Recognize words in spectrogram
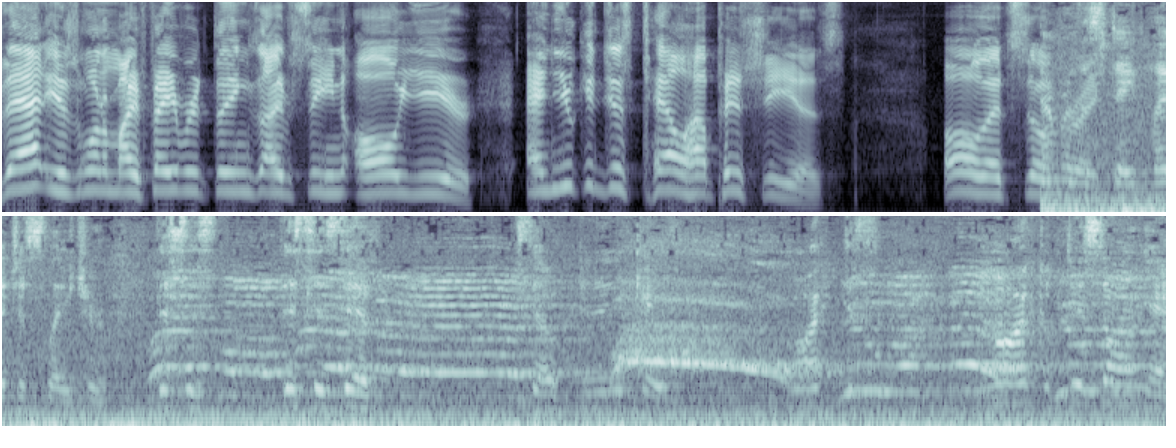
That is one of my favorite things I've seen all year. And you can just tell how pissed she is. Oh, that's so Member of the state legislature. This is this is if so in any case. Mark this Mark Disogne.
